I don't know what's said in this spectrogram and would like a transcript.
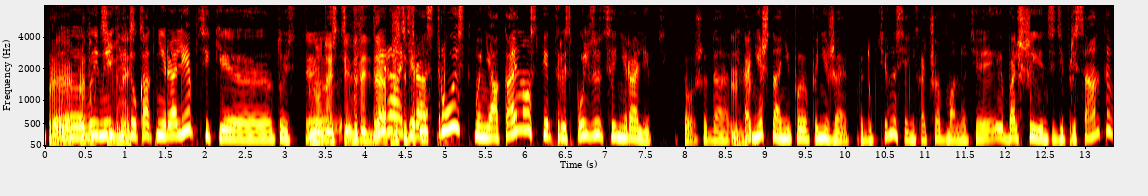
про- Э, Вы имеете в продуктивность. виду как нейролептики, э, то есть... Ну, то есть, вот эти, да, просто... расстройств маниакального спектра используются и нейролептики тоже, да. И, Мгм. конечно, они по- понижают продуктивность, я не хочу обмануть. И Большие антидепрессанты,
